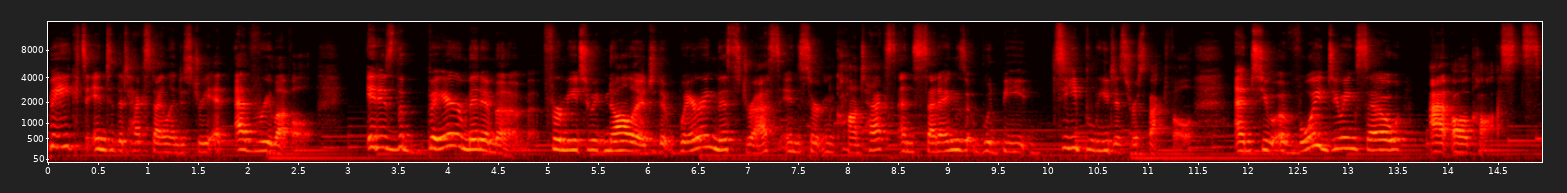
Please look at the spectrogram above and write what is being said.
baked into the textile industry at every level. It is the bare minimum for me to acknowledge that wearing this dress in certain contexts and settings would be deeply disrespectful, and to avoid doing so at all costs.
